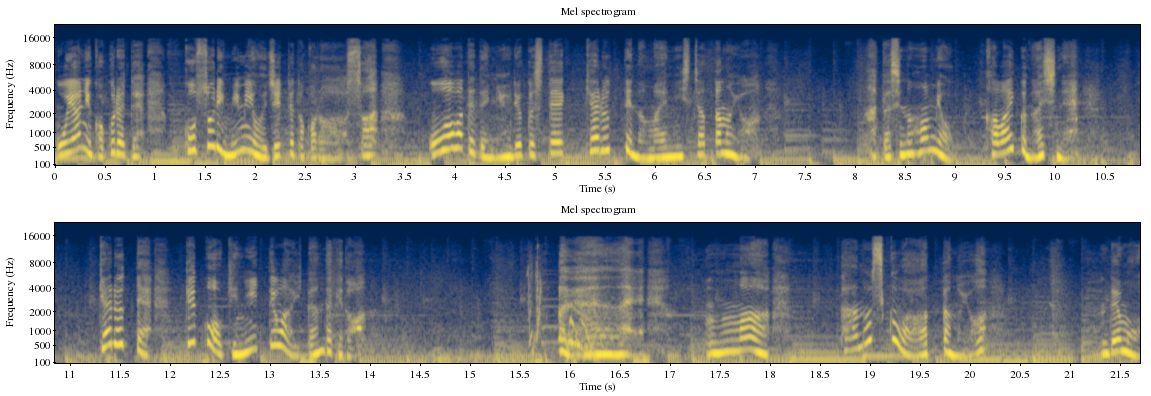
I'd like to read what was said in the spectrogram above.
親に隠れてこっそり耳をいじってたからさ大慌てで入力してキャルって名前にしちゃったのよ。私の本名可愛くないしね。キャルって結構気に入ってはいたんだけど。まあ楽しくはあったのよ。でも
